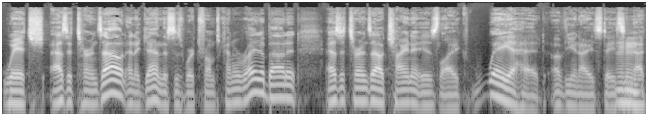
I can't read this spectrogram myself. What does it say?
which, as it turns out, and again, this is where Trump's kind of right about it, as it turns out, China is like way ahead of the United States in that,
